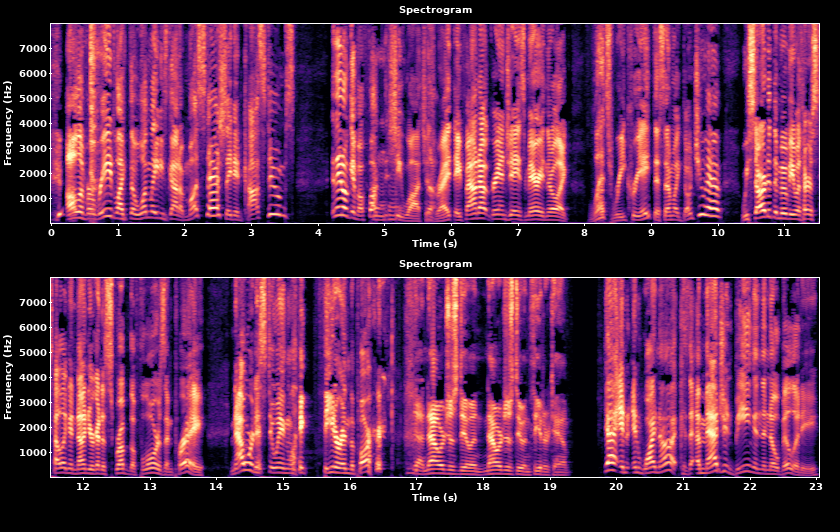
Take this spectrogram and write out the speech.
Oliver Reed. Like the one lady's got a mustache. They did costumes, and they don't give a fuck that she mm-hmm. watches. No. Right? They found out Grandier's married, and they're like, let's recreate this. And I'm like, don't you have? We started the movie with her telling a nun you're going to scrub the floors and pray. Now we're just doing like theater in the park. Yeah, now we're just doing now we're just doing theater camp. Yeah, and, and why not? Because imagine being in the nobility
